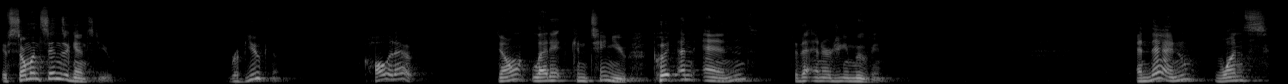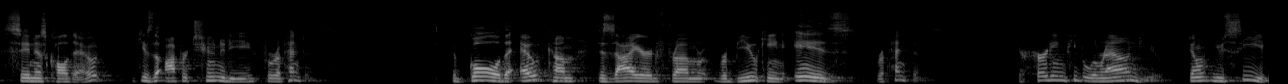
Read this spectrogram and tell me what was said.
if someone sins against you, rebuke them, call it out. Don't let it continue. Put an end to the energy moving. And then, once sin is called out, it gives the opportunity for repentance. The goal, the outcome desired from rebuking is repentance. You're hurting people around you don't you see?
